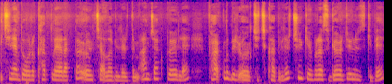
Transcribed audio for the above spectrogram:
içine doğru katlayarak da ölçü alabilirdim. Ancak böyle farklı bir ölçü çıkabilir. Çünkü burası gördüğünüz gibi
